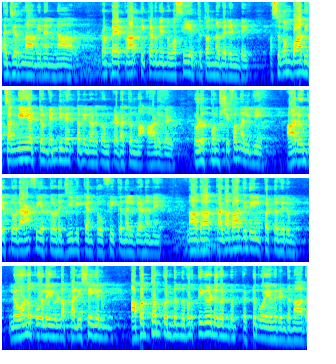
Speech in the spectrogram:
أجرنا من النار റബ്ബെ പ്രാർത്ഥിക്കണമെന്ന് വസീയത്ത് തന്നവരുണ്ട് അസുഖം ബാധിച്ച് അങ്ങേയറ്റം വെന്റിലേറ്ററിലടക്കം കിടക്കുന്ന ആളുകൾ എളുപ്പം ശിഫ നൽകി ആരോഗ്യത്തോടെ ആഫിയത്തോടെ ജീവിക്കാൻ തൗഫീക്ക് നൽകണമേ നാഥ കടബാധ്യതയിൽപ്പെട്ടവരും ലോണ് പോലെയുള്ള പലിശയിലും അബദ്ധം കൊണ്ടും നിവൃത്തികേട് കൊണ്ടും പെട്ടുപോയവരുണ്ട് നാഥ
